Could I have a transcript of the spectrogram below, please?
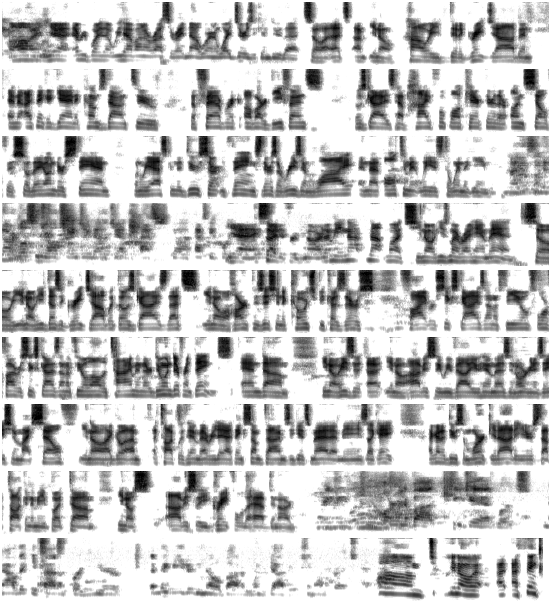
Uh, yeah, everybody that we have on our roster right now wearing a white jersey can do that. So that's, um, you know, Howie did a great job. And, and I think, again, it comes down to the fabric of our defense. Those guys have high football character. They're unselfish. So they understand when we ask them to do certain things, there's a reason why, and that ultimately is to win the game. How you see Dennard Wilson's role changing now that you have the pass, uh, pass game? Yeah, excited for Dennard. I mean, not not much. You know, he's my right hand man, so you know he does a great job with those guys. That's you know a hard position to coach because there's five or six guys on the field, four or five or six guys on the field all the time, and they're doing different things. And um, you know, he's a, uh, you know obviously we value him as an organization. Myself, you know, I go I'm, I talk with him every day. I think sometimes he gets mad at me. He's like, "Hey, I got to do some work. Get out of here. Stop talking to me." But um, you know, obviously grateful to have Dennard. What did you learn about TJ Edwards now that you've had him for a year that maybe you didn't know about him when you got here as an undergrad? Um, you know, I, I think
